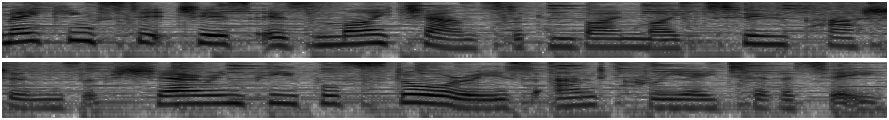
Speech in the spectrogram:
Making Stitches is my chance to combine my two passions of sharing people's stories and creativity.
